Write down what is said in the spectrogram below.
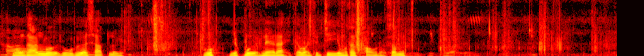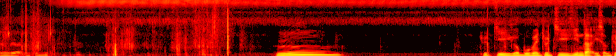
เขานั่งทานมือรู้เหือชัดเลยโอ้อยากมือแน่ได้ แต่ว่าจุจียังไม่ทันเข่าดอกสำอืมจุจีกับบูเป็นจุจีกินได้สำจุ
